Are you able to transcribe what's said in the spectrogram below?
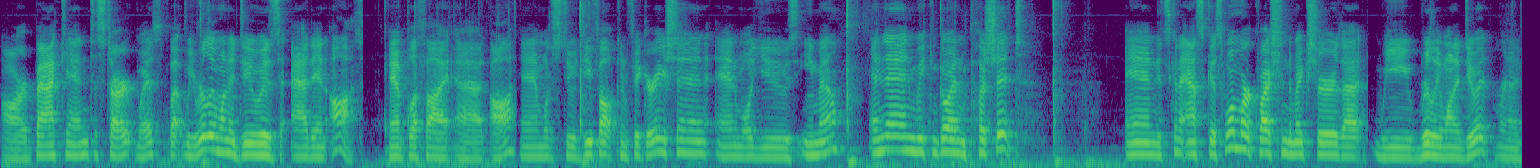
our backend to start with, but we really wanna do is add in auth. Amplify add auth, and we'll just do a default configuration and we'll use email. And then we can go ahead and push it. And it's gonna ask us one more question to make sure that we really wanna do it. We're gonna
